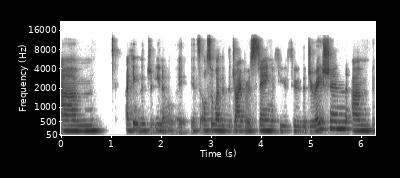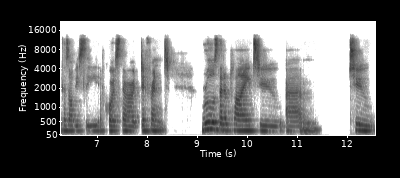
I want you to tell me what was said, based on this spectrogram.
Um, I think that you know it, it's also whether the driver is staying with you through the duration, um, because obviously, of course, there are different rules that apply to um, to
